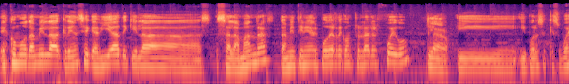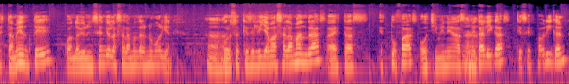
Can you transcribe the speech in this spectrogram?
Es como también la creencia que había de que las salamandras también tenían el poder de controlar el fuego Claro. y, y por eso es que supuestamente cuando había un incendio las salamandras no morían. Ajá. Por eso es que se les llama salamandras a estas estufas o chimeneas Ajá. metálicas que se fabrican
